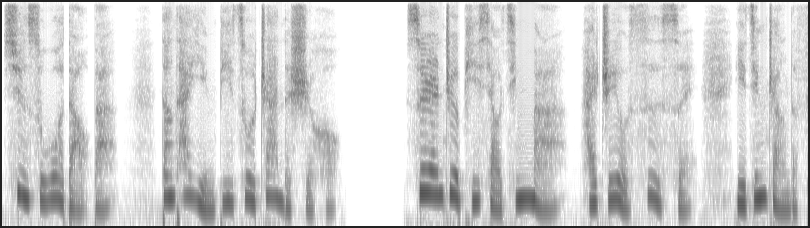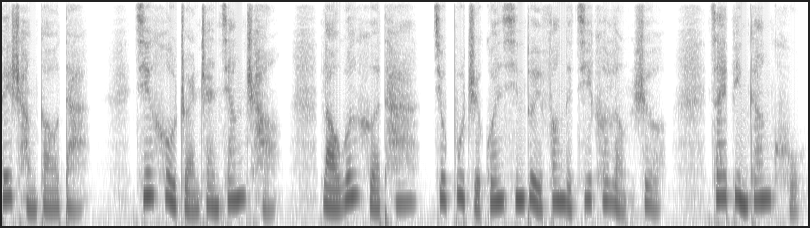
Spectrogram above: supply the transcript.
迅速卧倒吧，当他隐蔽作战的时候。虽然这匹小青马还只有四岁，已经长得非常高大。今后转战疆场，老温和他就不只关心对方的饥渴冷热、灾病甘苦，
